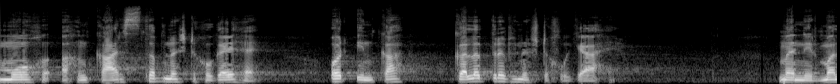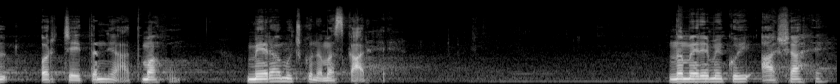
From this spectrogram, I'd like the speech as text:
मोह, अहंकार सब नष्ट हो गए हैं और इनका कलत्र भी नष्ट हो गया है। मैं निर्मल और चैतन्य आत्मा हूँ। मेरा मुझको नमस्कार है। न मेरे में कोई आशा है,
